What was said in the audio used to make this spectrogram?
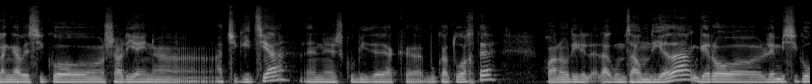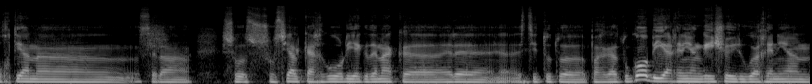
langabeziko sariain eh, atxikitzia, den eskubideak bukatu arte, Joan hori laguntza handia da, gero lehenbiziko urtean eh, zera so, sozial kargu horiek denak eh, ere ez ditut pagatuko, bigarrenean geixo irugarrenean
